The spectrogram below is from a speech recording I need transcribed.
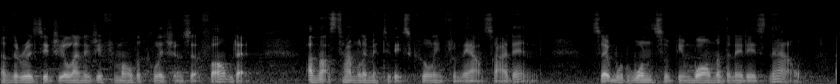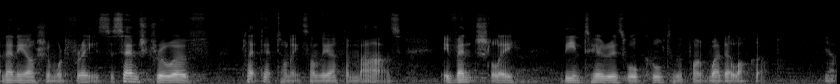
and the residual energy from all the collisions that formed it. And that's time limited, it's cooling from the outside in. So it would once have been warmer than it is now, and any ocean would freeze. The same's true of plate tectonics on the Earth and Mars. Eventually, the interiors will cool to the point where they lock up. Yep.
